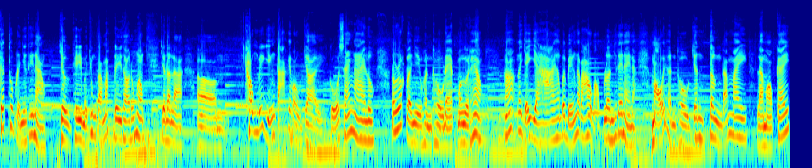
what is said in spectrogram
kết thúc là như thế nào trừ khi mà chúng ta mất đi thôi đúng không? Cho nên là uh, không biết diễn tả cái bầu trời của sáng nay luôn. Nó rất là nhiều hình thù đẹp mọi người thấy không? Nó nó chảy dài hơn bãi biển nó bao bọc lên như thế này nè. Mỗi hình thù trên từng đám mây là một cái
